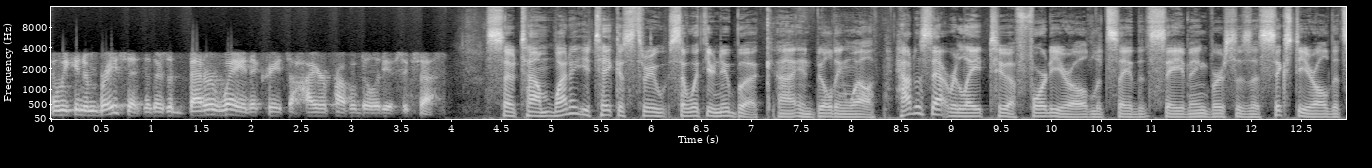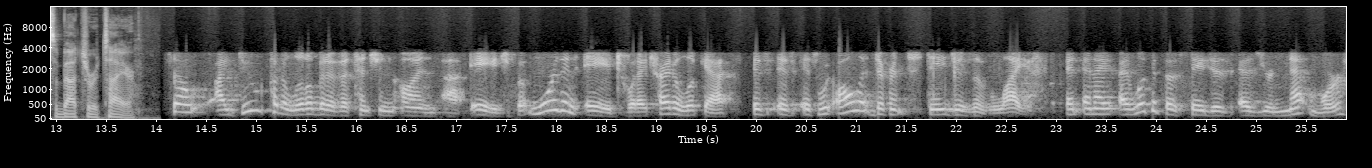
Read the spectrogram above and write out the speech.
and we can embrace it, that there's a better way that creates a higher probability of success. So, Tom, why don't you take us through? So, with your new book, uh, In Building Wealth, how does that relate to a 40 year old, let's say, that's saving versus a 60 year old that's about to retire? So I do put a little bit of attention on uh, age, but more than age, what I try to look at is, is, is we're all at different stages of life. And, and I, I look at those stages as your net worth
